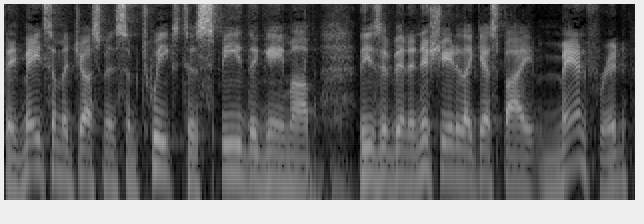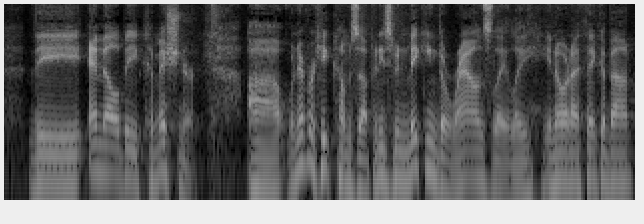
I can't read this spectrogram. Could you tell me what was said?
They've made some adjustments, some tweaks to speed the game up. These have been initiated, I guess, by Manfred, the MLB commissioner. Uh, whenever he comes up, and he's been making the rounds lately, you know what I think about?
